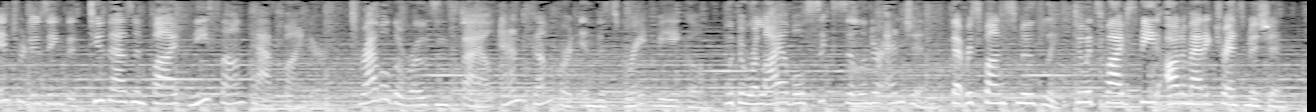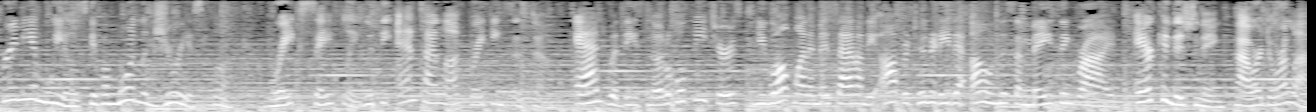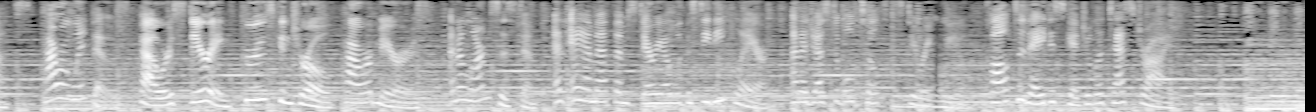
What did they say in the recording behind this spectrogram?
Introducing the 2005 Nissan Pathfinder. Travel the roads in style and comfort in this great vehicle with a reliable six-cylinder engine that responds smoothly to its five-speed automatic transmission. Premium wheels give a more luxurious look. Brake safely with the anti-lock braking system. And with these notable features, you won't want to miss out on the opportunity to own this amazing ride. Air conditioning, power door locks, power windows, power steering, cruise control, power mirrors, an alarm system, an AM FM stereo with a CD player, an adjustable tilt steering wheel. Call today to schedule a test drive.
